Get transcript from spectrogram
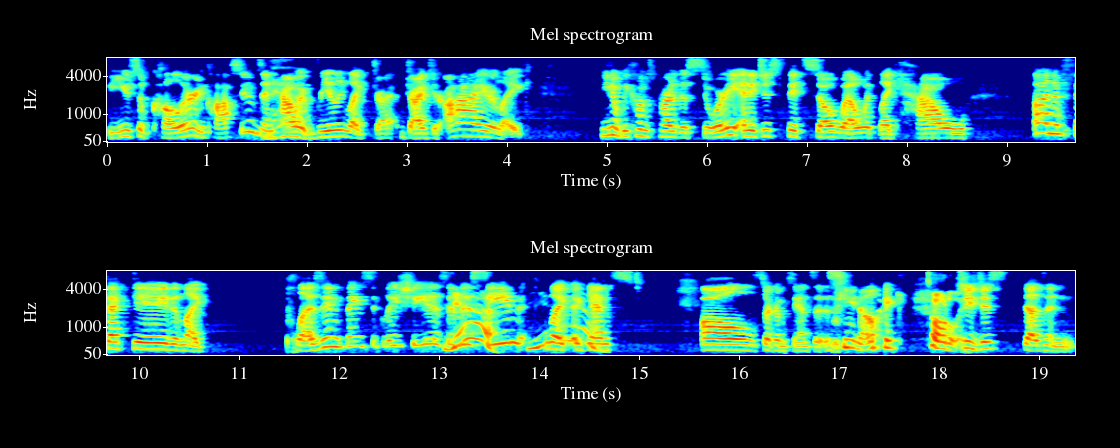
the use of color in costumes and how it really like dri- drives your eye or like you know becomes part of the story, and it just fits so well with like how unaffected and like pleasant basically she is in this Yeah, scene, like against all circumstances. You know, like totally. she just doesn't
